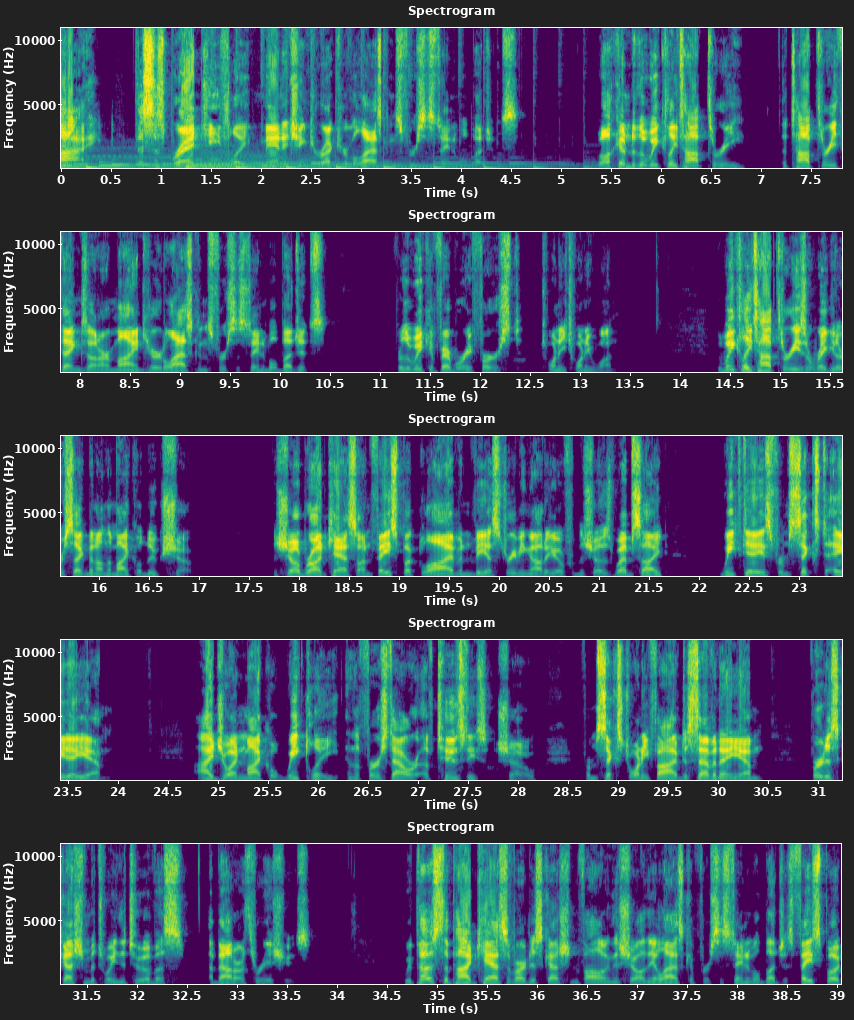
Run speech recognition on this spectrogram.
Hi, this is Brad Keithley, Managing Director of Alaskans for Sustainable Budgets. Welcome to the weekly top three, the top three things on our mind here at Alaskans for Sustainable Budgets for the week of February 1st, 2021. The weekly top three is a regular segment on The Michael Dukes Show. The show broadcasts on Facebook Live and via streaming audio from the show's website weekdays from 6 to 8 a.m. I join Michael weekly in the first hour of Tuesday's show from 6:25 to 7 a.m. for a discussion between the two of us about our three issues. We post the podcast of our discussion following the show on the Alaska for Sustainable Budgets Facebook,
